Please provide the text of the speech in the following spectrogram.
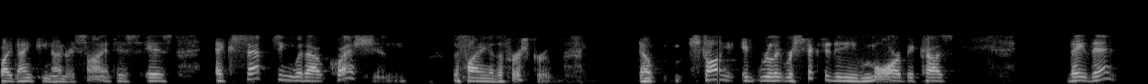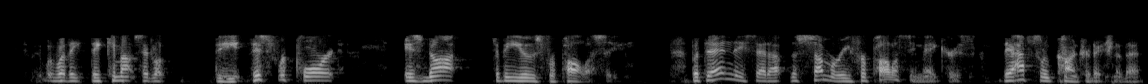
by 1900 scientists is accepting without question the finding of the first group. Now, Strong it really restricted it even more because they then well they, they came out and said, look, the this report is not to be used for policy. But then they set up the summary for policymakers. the absolute contradiction of that.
